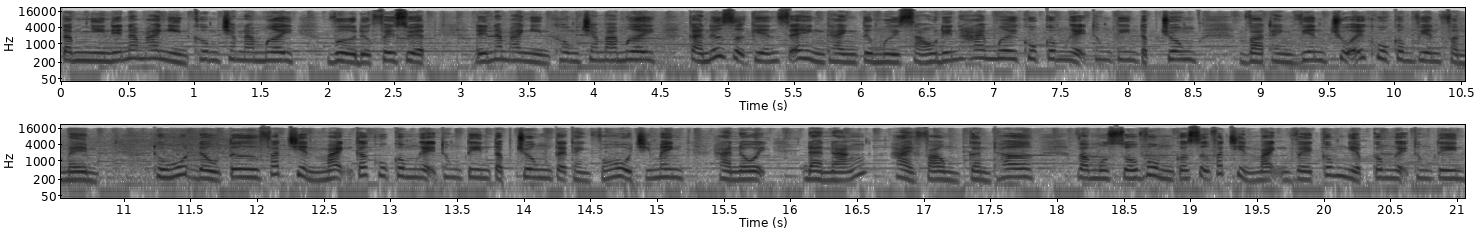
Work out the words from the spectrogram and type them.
tầm nhìn đến năm 2050 vừa được phê duyệt. Đến năm 2030, cả nước dự kiến sẽ hình thành từ 16 đến 20 khu công nghệ thông tin tập trung và thành viên chuỗi khu công viên phần mềm thu hút đầu tư phát triển mạnh các khu công nghệ thông tin tập trung tại thành phố Hồ Chí Minh, Hà Nội, Đà Nẵng, Hải Phòng, Cần Thơ và một số vùng có sự phát triển mạnh về công nghiệp công nghệ thông tin.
